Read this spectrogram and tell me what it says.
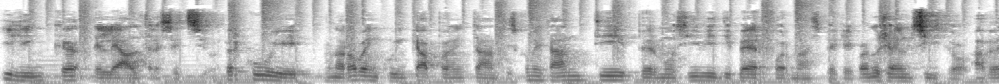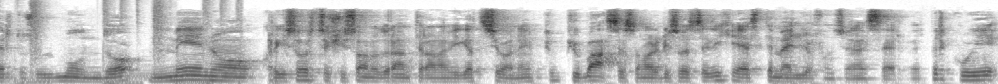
i link delle altre sezioni. Per cui una roba in cui incappano in tanti, siccome tanti per motivi di performance, perché quando c'è un sito aperto sul mondo, meno risorse ci sono durante la navigazione, più, più basse sono le risorse richieste, meglio funziona il server. Per cui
